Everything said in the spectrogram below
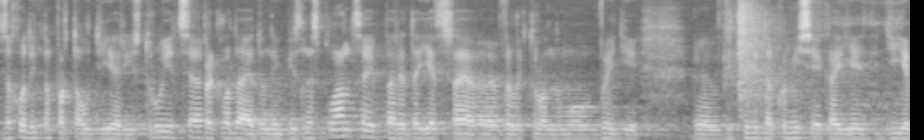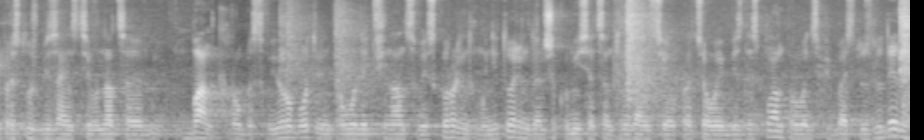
заходить на портал Дія, реєструється, прикладає до них бізнес-план цей, передає все в електронному виді. Е, Відповідна комісія, яка є діє при службі зайнятості, вона це банк робить свою роботу. Він проводить фінансовий скоролінг, моніторинг. Далі комісія центру зайнятості опрацьовує бізнес-план, проводить співбесіду з людиною.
